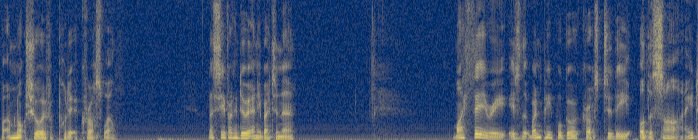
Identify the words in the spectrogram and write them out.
but I'm not sure if I put it across well. Let's see if I can do it any better now. My theory is that when people go across to the other side,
